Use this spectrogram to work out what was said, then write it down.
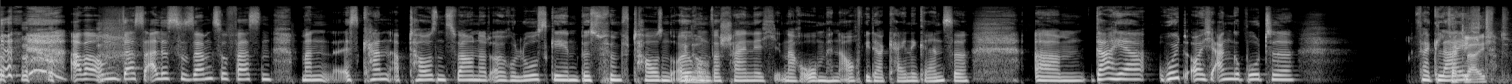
aber um das alles zusammenzufassen, man, es kann ab 1200 Euro losgehen bis 5000 Euro Genau. und wahrscheinlich nach oben hin auch wieder keine Grenze. Ähm, daher holt euch Angebote, vergleicht. Vergleicht,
